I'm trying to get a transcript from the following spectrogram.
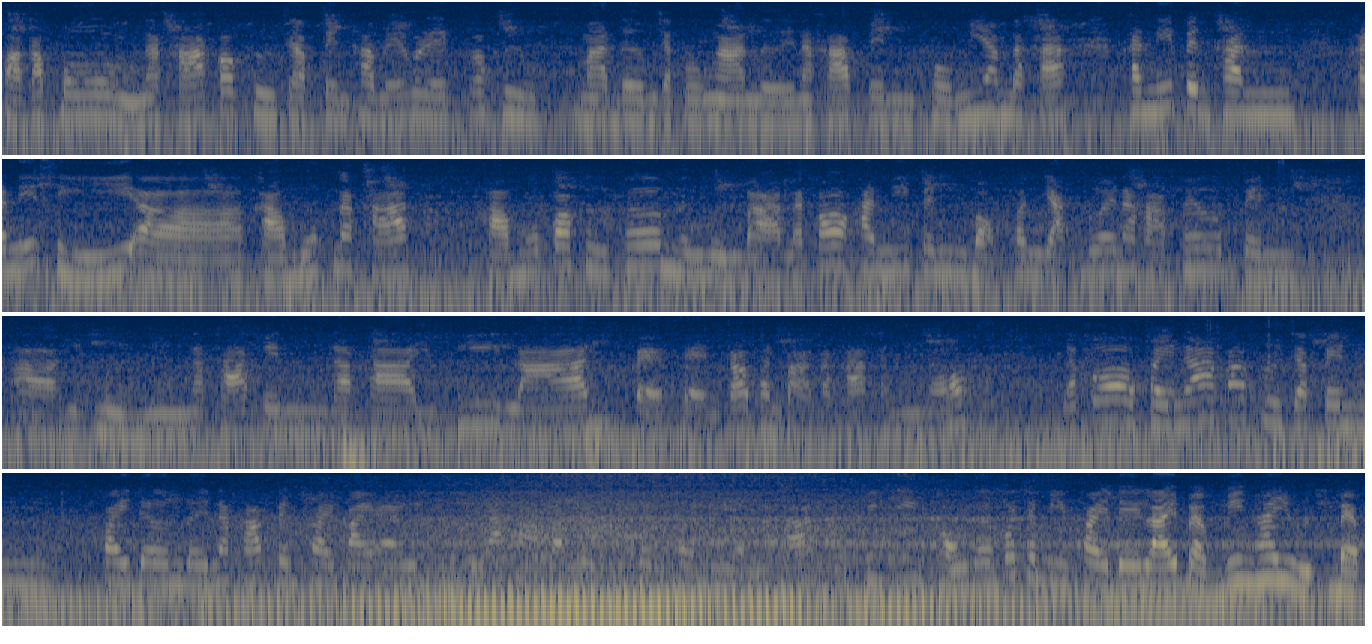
ฝากระโปรงนะคะ ก็คือจะเป็นคาร์เอเวอเรสก็คือมาเดิมจากโรงงานเลยนะคะ เป็นโครเมียมนะคะ คันนี้เป็นคันคันนี้สีขาวมุกนะคะ ขาวมุกก็คือเพิ่ม 10,000 บาท แล้วก็คันนี้เป็นบอกฟันหยักด้วยนะคะ เพิ่มเป็นออีกหมื่นหนึ่งนะคะ เป็นราคาอยู่ที่ล้านแปดแสนเก้าพันบาทนะคะคันนี้เนาะแล้วก็ไฟหน้าก็คือจะเป็นไฟเดิมเลยนะคะ เป็นไฟไบ LED นะคะ จะมีไฟเดย์ไลท์แบบวิ่งให้อยู่แบบ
